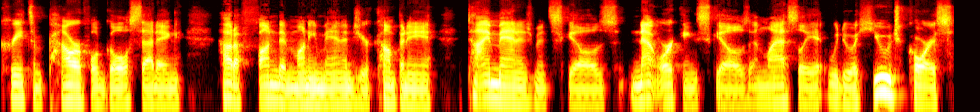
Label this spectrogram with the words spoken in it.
create some powerful goal setting, how to fund and money manage your company, time management skills, networking skills, and lastly, we do a huge course,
